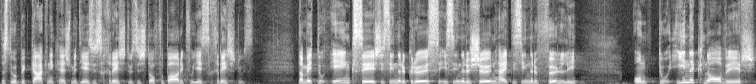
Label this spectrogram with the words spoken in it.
Dass du eine Begegnung hast mit Jesus Christus. Das ist die Offenbarung von Jesus Christus. Damit du ihn siehst in seiner Größe, in seiner Schönheit, in seiner Fülle und du hineingenommen wirst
